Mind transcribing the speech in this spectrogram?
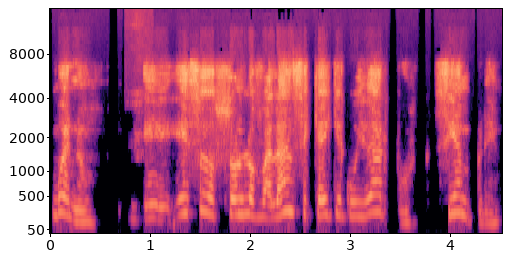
Bueno, eh, esos son los balances que hay que cuidar, pues, siempre.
